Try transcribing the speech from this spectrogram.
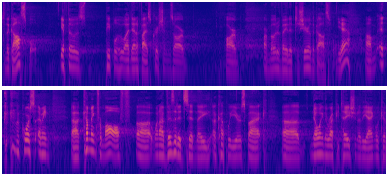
to the gospel if those people who identify as Christians are, are, are motivated to share the gospel. yeah. Um, and of course, I mean, uh, coming from off, uh, when I visited Sydney a couple years back, uh, knowing the reputation of the Anglican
